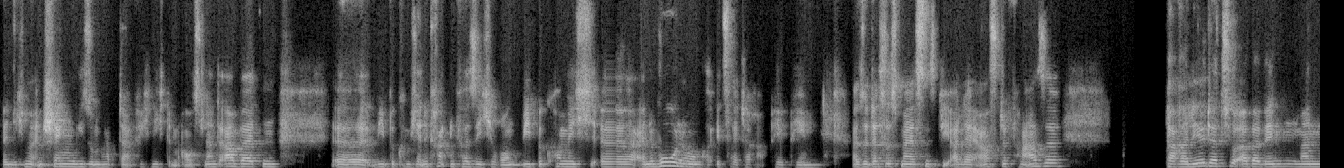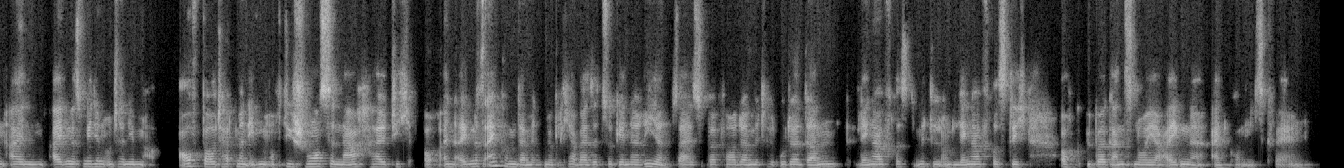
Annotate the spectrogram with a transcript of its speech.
wenn ich nur ein Schengen-Visum habe, darf ich nicht im Ausland arbeiten. Äh, wie bekomme ich eine Krankenversicherung? Wie bekomme ich äh, eine Wohnung etc. pp. Also das ist meistens die allererste Phase. Parallel dazu aber, wenn man ein eigenes Medienunternehmen aufbaut, hat man eben auch die Chance, nachhaltig auch ein eigenes Einkommen damit möglicherweise zu generieren, sei es über Fördermittel oder dann längerfristig, mittel- und längerfristig auch über ganz neue eigene Einkommensquellen.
